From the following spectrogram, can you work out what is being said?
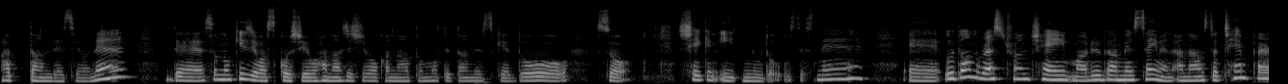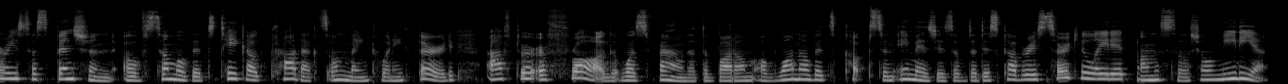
あったんですよね。でその記事は少しお話ししようかなと思ってたんですけどそう。Shake and Eat Noodles ですね、えー、うどん restaurant chain 丸亀製麺 announced a temporary suspension of some of its takeout products on May 23rd after a frog was found at the bottom of one of its cups and images of the discovery circulated on social media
